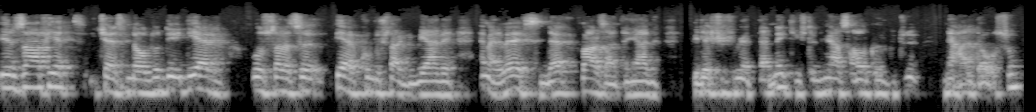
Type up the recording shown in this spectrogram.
bir zafiyet içerisinde olduğu di- diğer uluslararası diğer kuruluşlar gibi yani hemen hemen hepsinde var zaten. Yani Birleşmiş Milletler ne ki işte Dünya Sağlık Örgütü ne halde olsun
